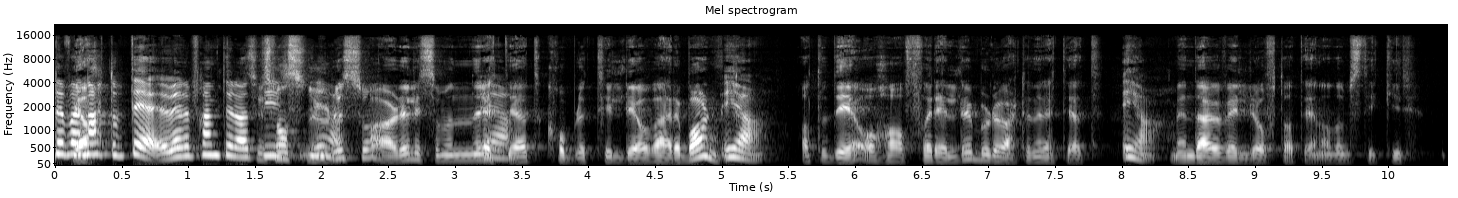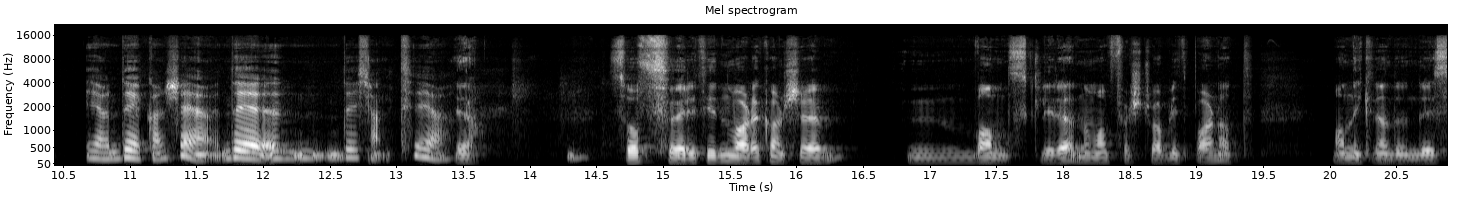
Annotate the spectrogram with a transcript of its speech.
det var nettopp det. Hvis man snur det, så er det liksom en rettighet koblet til det å være barn. Ja. At det å ha foreldre burde vært en rettighet. Ja. Men det er jo veldig ofte at en av dem stikker. ja, det kan skje. Det, det er kjent. Ja. Ja. Så før i tiden var det kanskje mm, vanskeligere når man først var blitt barn, at man ikke nødvendigvis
